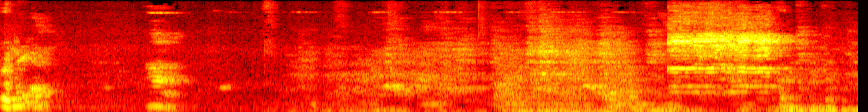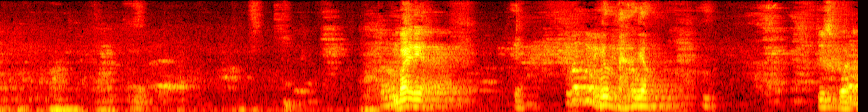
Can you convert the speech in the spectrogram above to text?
बाहेर या. घेऊन बाहेर घ्या तीच बोला.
